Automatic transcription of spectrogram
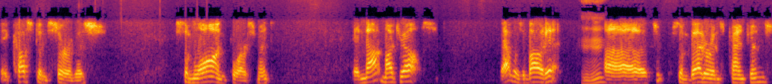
a customs service, some law enforcement, and not much else. That was about it. Uh, some veterans' pensions.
